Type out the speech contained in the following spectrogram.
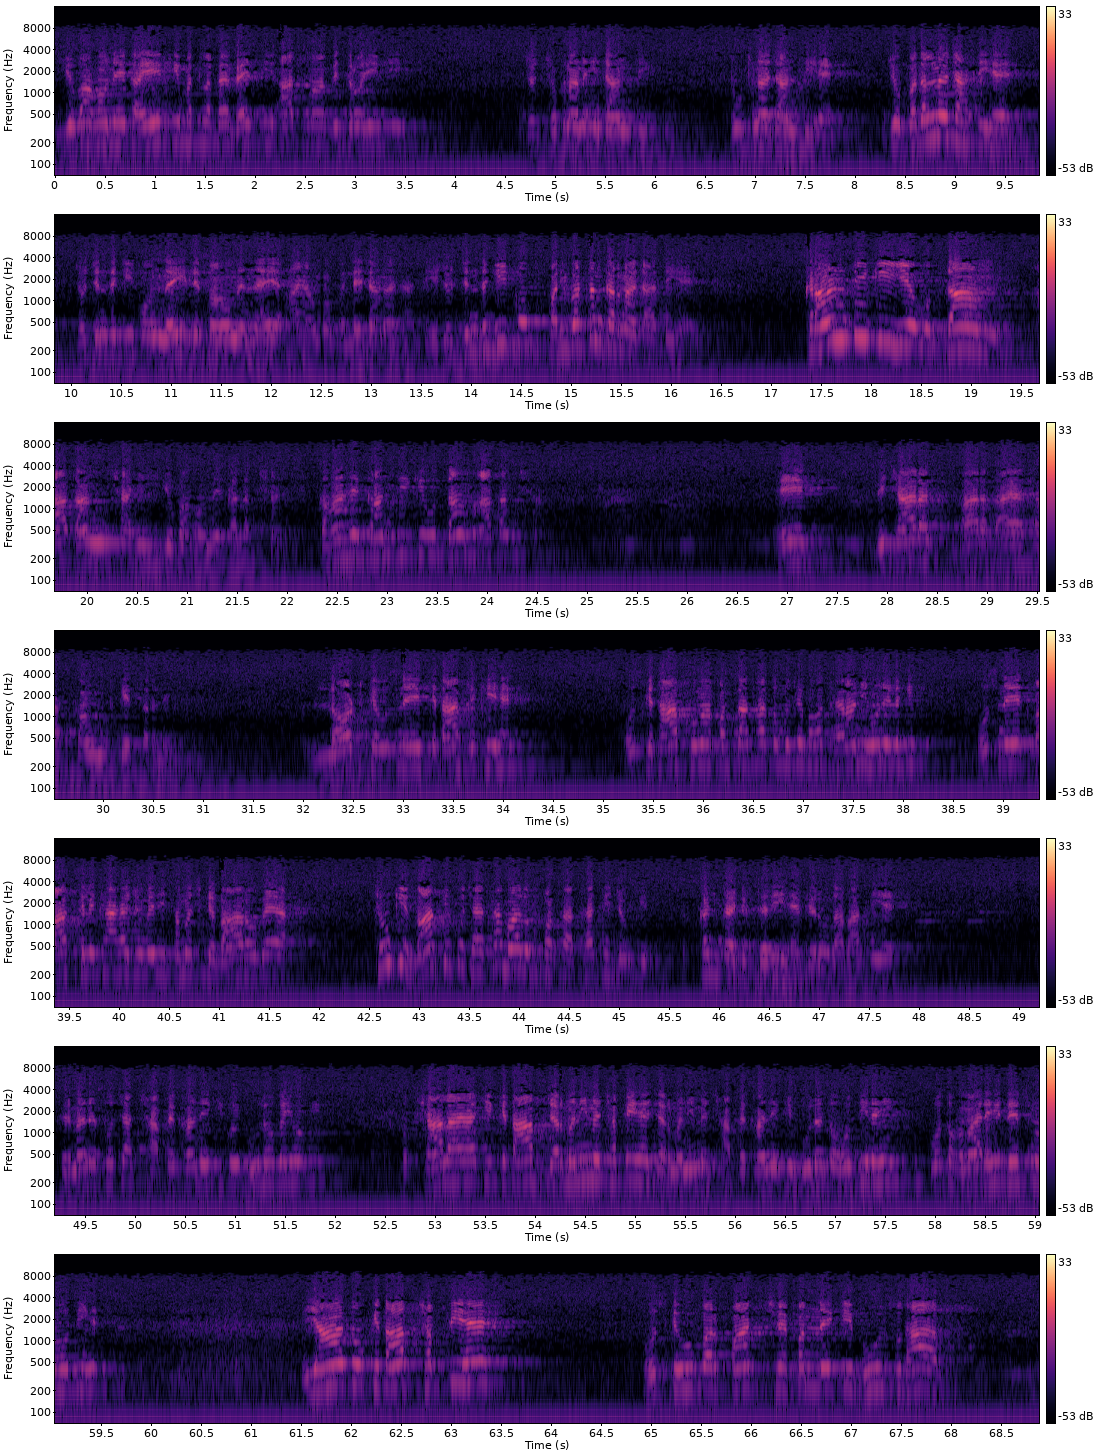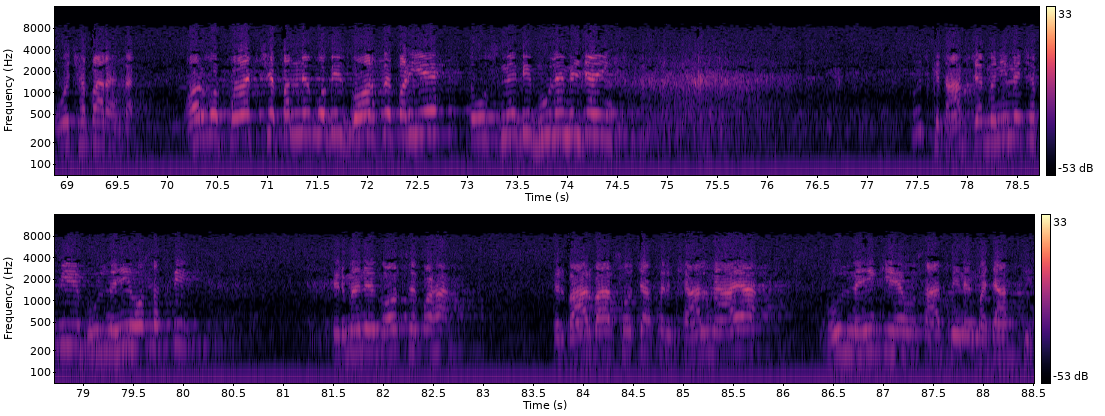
युवा होने का एक ही मतलब है, वैसी आत्मा विद्रोही की, जो झुकना नहीं जानती। टूटना जानती है, जो बदलना चाहती है, जो ज़िंदगी को नई दिशाओं में नए आयामों पर ले जाना चाहती है, जो ज़िंदगी को परिवर्तन करना चाहती है। क्रांति की ये उद्दाम आकांक्षा ही युवा होने का लक्षण है। कहाँ है क्रांति की उद्दाम आकांक्षा? एक विचारक भारत आया था काउंट केसर ने लौट के उसने एक किताब लिखी है। उस किताब को मैं पढ़ता था तो मुझे बहुत हैरानी होने लगी। उसने एक वाक्य लिखा है जो मेरी समझ के बाहर हो गया। क्योंकि वाक्य कुछ ऐसा मालूम पड़ता था कि जो कि कंट्राडिक्टरी है, विरोधाभासी है। फिर मैंने सोचा, छापे खाने की कोई भूल हो गई होगी। तो ख्याल आया कि किताब जर्मनी में छपी है। जर्मनी में छापे खाने की भूलें तो होती नहीं, वो तो हमारे ही देश में होती हैं। यहाँ तो किताब छपती है उसके ऊपर पाँच छह पन्ने की भूल सुधार, वो छपा रहता है। और वो पाँच छह पन्ने को भी गौर से पढ़िए तो उसमें भी भूलें मिल जाएँगी। कुछ किताब जर्मनी में छपी है भूल नहीं हो सकती। फिर मैंने गौर से पढ़ा, फिर बार बार सोचा, फिर ख्याल में आया, भूल नहीं की है उस आदमी ने मज़ाक की।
